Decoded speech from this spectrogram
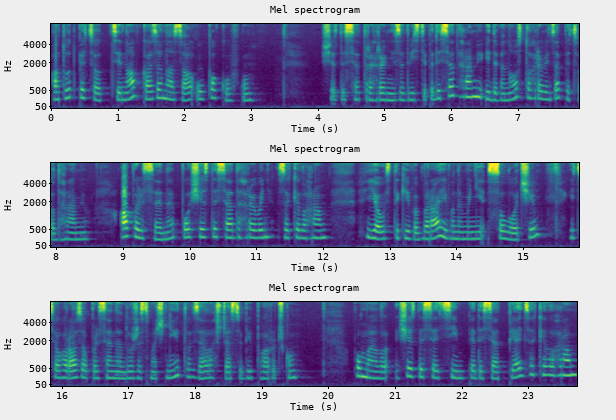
а тут 500. Ціна вказана за упаковку. 63 гривні за 250 грамів і 90 гривень за 500 грамів. Апельсини по 60 гривень за кілограм. Я ось такі вибираю, вони мені солодші. І цього разу апельсини дуже смачні, то взяла ще собі парочку. Помело 67,55 за кілограм.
